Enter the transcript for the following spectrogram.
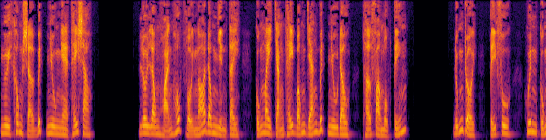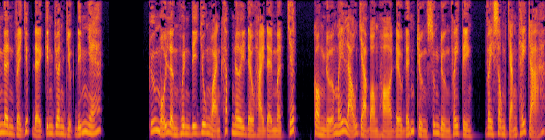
ngươi không sợ Bích Nhu nghe thấy sao? Lôi long hoảng hốt vội ngó đông nhìn tây, cũng may chẳng thấy bóng dáng Bích Nhu đâu, thở phào một tiếng. Đúng rồi, tỷ phu, huynh cũng nên về giúp đệ kinh doanh dược điếm nhé. Cứ mỗi lần huynh đi du ngoạn khắp nơi đều hại đệ mệt chết, còn nữa mấy lão già bọn họ đều đến trường xuân đường vay tiền, vay xong chẳng thấy trả.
